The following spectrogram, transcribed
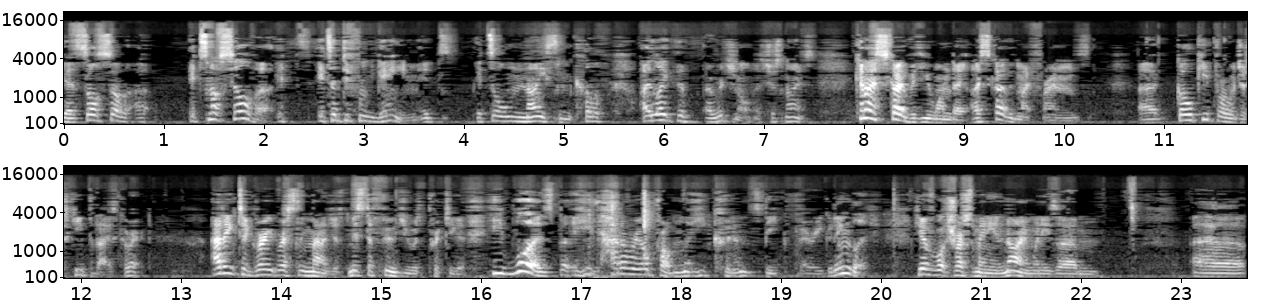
Yeah, Soul Silver. Uh, it's not silver. It's it's a different game. It's it's all nice and colourful. I like the original. It's just nice. Can I Skype with you one day? I Skype with my friends. Uh, goalkeeper or just keeper, that is correct. Adding to great wrestling managers, Mr. Fuji was pretty good. He was, but he had a real problem that he couldn't speak very good English. If you ever watch WrestleMania 9 when he's um uh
